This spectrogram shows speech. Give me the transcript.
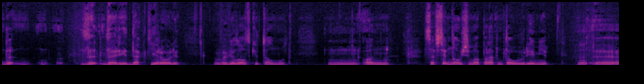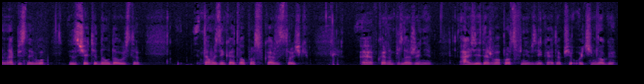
до, до, доредактировали Вавилонский Талмуд. Он со всем научным аппаратом того времени, э, э, написано его, изучать одно удовольствие. Там возникает вопрос в каждой строчке, э, в каждом предложении. А здесь даже вопросов не возникает. Вообще очень много,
